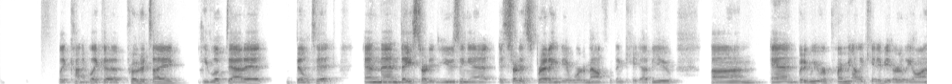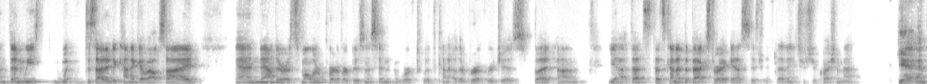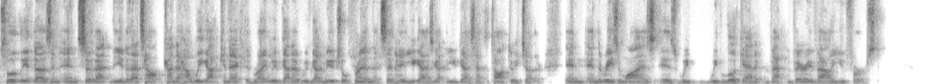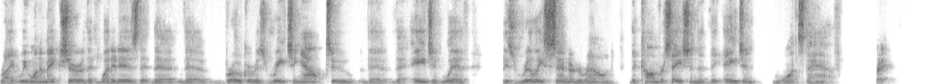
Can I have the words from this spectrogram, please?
like kind of like a prototype. He looked at it built it and then they started using it. It started spreading via word of mouth within kw um, and but we were primarily kw early on. Then we w- decided to kind of go outside and now they're a smaller part of our business and worked with kind of other brokerages. But um, yeah that's that's kind of the backstory i guess if, if that answers your question matt yeah, absolutely, it does, and and so that you know that's how kind of how we got connected, right? We've got a we've got a mutual friend that said, "Hey, you guys got you guys have to talk to each other," and and the reason why is is we we look at it very value first, right? We want to make sure that what it is that the the broker is reaching out to the the agent with is really centered around the conversation that the agent wants to have. Right.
